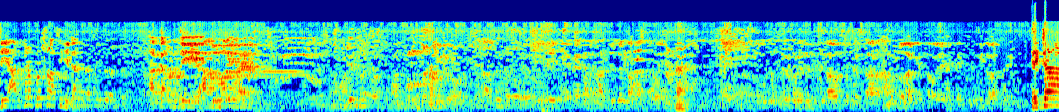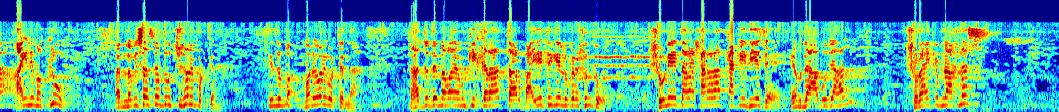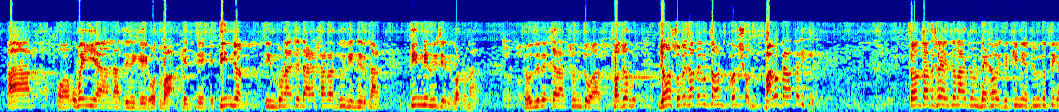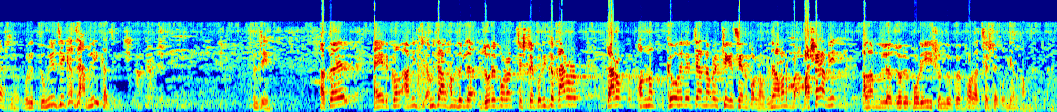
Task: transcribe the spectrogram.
জি আর কোনো প্রশ্ন আছে কিনা? আর কারণ যে আব্দুল মালিক ভাই। হ্যাঁ। এটা আইনে মতলুব। নবী সাল্লাম তো উচ্চস্বরে পড়তেন। কিন্তু মনে মনে পড়তেন না। তাহাজ্জুদের নামায় এমনকি কেরাত তার বাইরে থেকে লোকেরা শুনতো। শুনে তারা সারা রাত কাটিয়ে দিয়েছে। এর মধ্যে আবু জাহাল, সোরাইক ইবনে আখনাস আর উমাইয়া না যিনি কে ওতবা কে- তিনজন, তিন কোন আছে দাঁড়ায় সারা দুই দিনের কাজ। তিন দিন হয়েছে ঘটনা। শুনতো আর ফজর যখন সবে সাথে তখন ভাগো তাড়াতাড়ি। তখন তাদের সঙ্গে একজন একজন দেখা হয়েছে কি নিয়ে তুমি কোথেকে আসছো? বলে তুমি যে কাজে আমি কাজে। জি। এরকম আমি আমি তো আলহামদুলিল্লাহ জোরে পড়ার চেষ্টা করি তো কারও কারও অন্য কেউ হলে চান আমরা ঠিক আছে পড়লাম কিন্তু আমার বাসায় আমি আলহামদুলিল্লাহ জোরে পড়ি সুন্দর করে পড়ার চেষ্টা করি আলহামদুলিল্লাহ। হুম,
